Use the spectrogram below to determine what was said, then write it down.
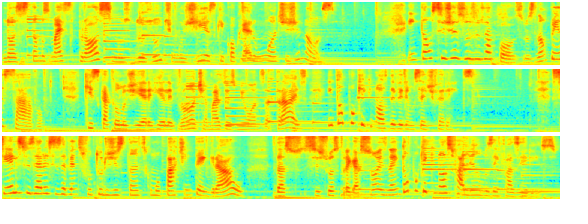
nós estamos mais próximos dos últimos dias que qualquer um antes de nós. Então, se Jesus e os apóstolos não pensavam que escatologia era irrelevante há mais de dois mil anos atrás, então por que, que nós deveríamos ser diferentes? Se eles fizeram esses eventos futuros distantes como parte integral das suas pregações, né, então por que, que nós falhamos em fazer isso?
